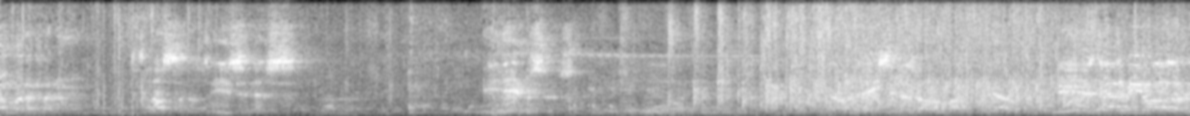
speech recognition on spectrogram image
akşamlar efendim. Nasılsınız? İyisiniz? İyi değil misiniz? Ya neysiniz Allah ya? İyiyiz diyelim iyi olalım.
